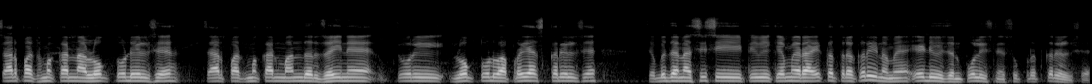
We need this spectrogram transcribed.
ચાર પાંચ મકાનના લોક તોડેલ છે. ચાર પાંચ મકાનમાં અંદર જઈને ચોરી લોક તોડવા પ્રયાસ કરેલ છે. જે બધાના સીસીટીવી કેમેરા એકત્ર કરીને મેં એ ડિવિઝન પોલીસને સુપ્રત કરેલ છે.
